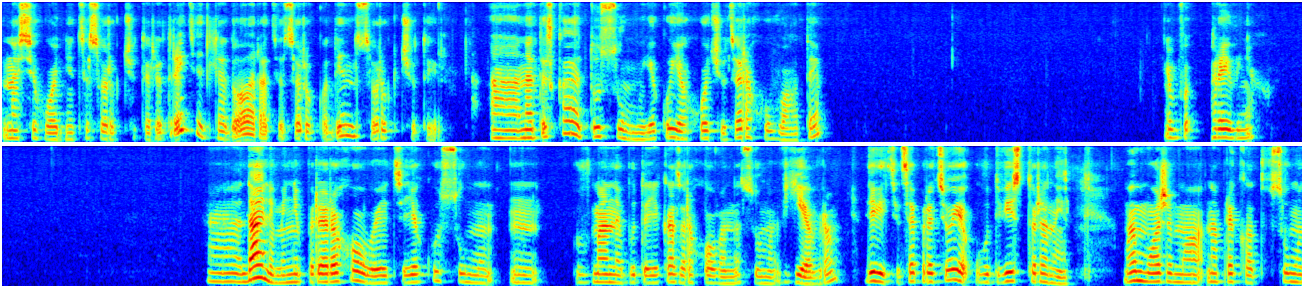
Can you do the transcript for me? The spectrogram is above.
на сьогодні це 44,30, для долара це 41,44. Е, натискаю ту суму, яку я хочу зарахувати в гривнях. Далі мені перераховується, яку суму в мене буде, яка зарахована сума в євро. Дивіться, це працює у дві сторони. Ми можемо, наприклад, в суму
